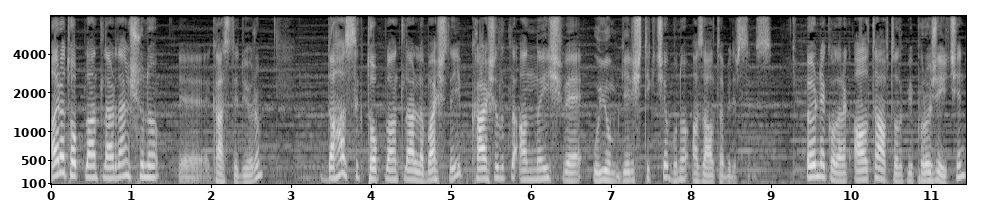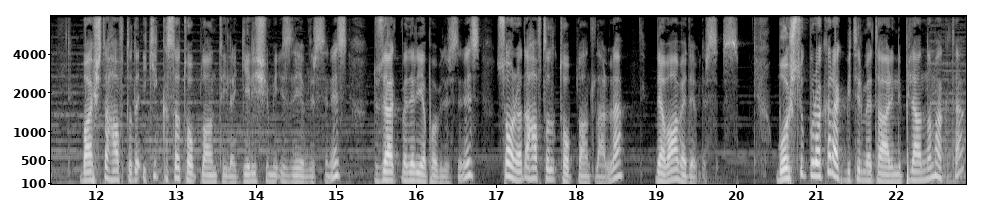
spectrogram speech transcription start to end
Ara toplantılardan şunu e, kastediyorum. Daha sık toplantılarla başlayıp karşılıklı anlayış ve uyum geliştikçe bunu azaltabilirsiniz. Örnek olarak 6 haftalık bir proje için başta haftada 2 kısa toplantıyla gelişimi izleyebilirsiniz, düzeltmeleri yapabilirsiniz. Sonra da haftalık toplantılarla devam edebilirsiniz. Boşluk bırakarak bitirme tarihini planlamak da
